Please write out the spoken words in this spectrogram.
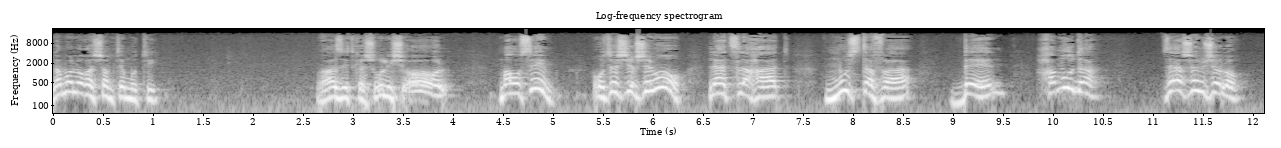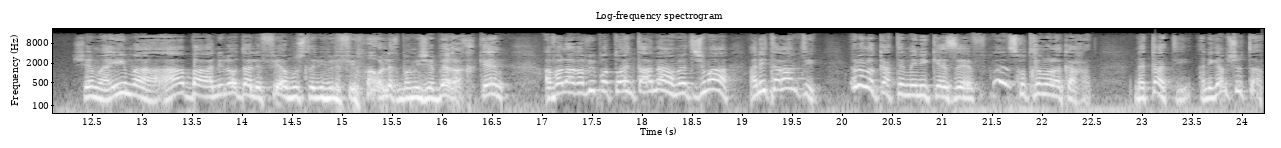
למה לא רשמתם אותי? ואז התקשרו לשאול, מה עושים? רוצה שירשמו להצלחת מוסטפא בן חמודה, זה השם שלו. שם האימא, האבא, אני לא יודע לפי המוסלמים ולפי מה הולך במי שברך, כן? אבל הערבי פה טוען טענה, אומר, תשמע, אני תרמתי. לא לקחתם ממני כסף, זכותכם לא לקחת. נתתי, אני גם שותף.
